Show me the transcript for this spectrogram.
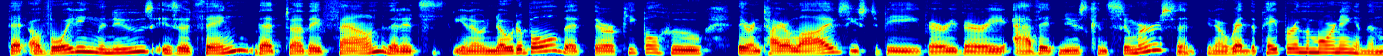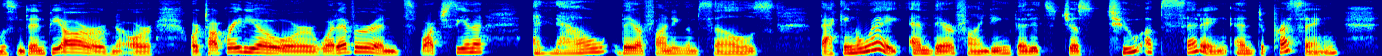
that avoiding the news is a thing that uh, they've found that it's you know notable that there are people who their entire lives used to be very very avid news consumers and you know read the paper in the morning and then listened to NPR or or or talk radio or whatever and watch CNN and now they are finding themselves backing away and they're finding that it's just too upsetting and depressing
